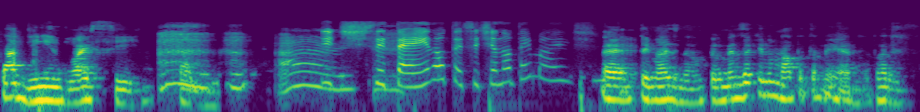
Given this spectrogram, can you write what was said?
tadinho do. Ai. se, se tem, não tem. Se tinha, não tem mais. É, não tem mais não. Pelo menos aqui no mapa também é, não parece.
